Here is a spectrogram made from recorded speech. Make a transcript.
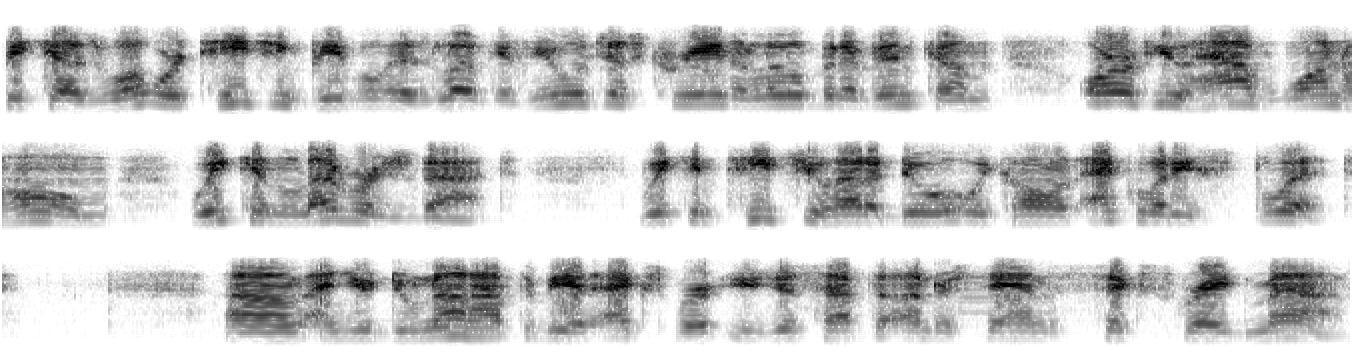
because what we're teaching people is, look, if you will just create a little bit of income, or if you have one home, we can leverage that. We can teach you how to do what we call an equity split. Um, and you do not have to be an expert. You just have to understand sixth grade math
